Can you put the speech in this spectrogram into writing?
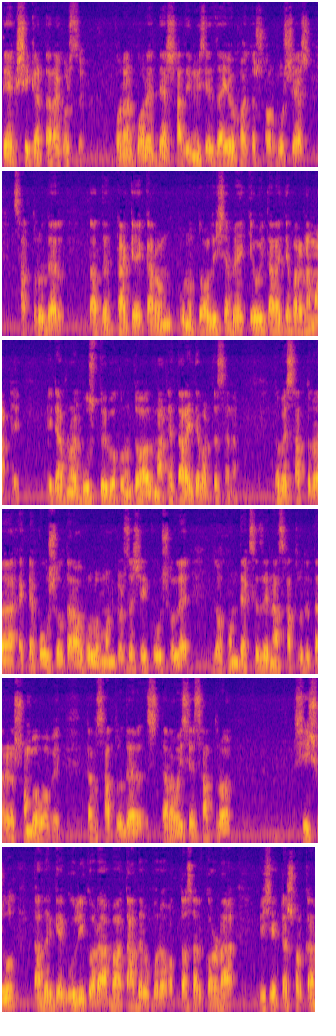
ত্যাগ স্বীকার তারা করছে। করার পরে দেশ স্বাধীন হয়েছে যাই হোক, হয়তো সর্বশেষ ছাত্রদের তাদের ডাকে, কারণ কোনো দল হিসাবে কেউই দাঁড়াইতে পারে না মাঠে। এটা আপনারা বুঝতে হইব কোনো দল মাঠে দাঁড়াইতে পারতেছে না। তবে ছাত্ররা একটা কৌশল তারা অবলম্বন করছে, সেই কৌশলে যখন দেখছে যে না, ছাত্রদের তারা এটা সম্ভব হবে। কারণ ছাত্রদের, তারা হয়েছে ছাত্র শিশু, তাদেরকে গুলি করা বা তাদের উপরে অত্যাচার করাটা বেশি একটা সরকার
